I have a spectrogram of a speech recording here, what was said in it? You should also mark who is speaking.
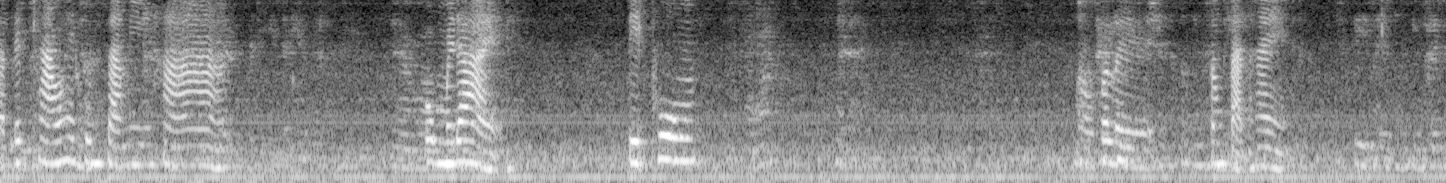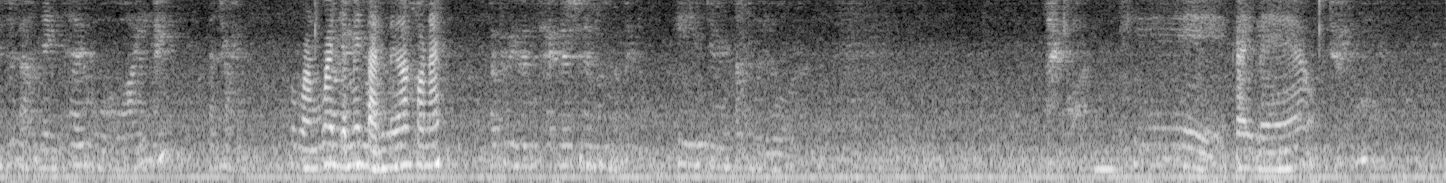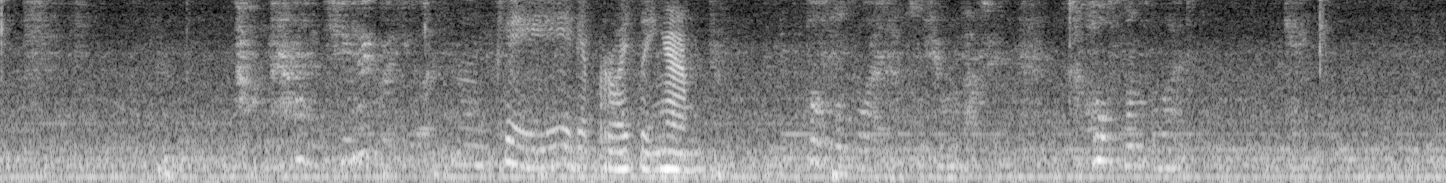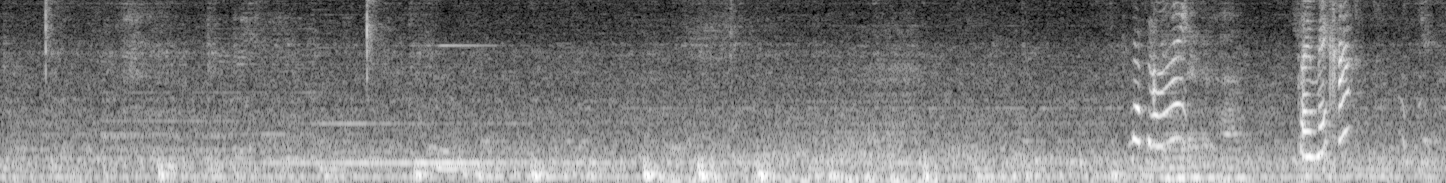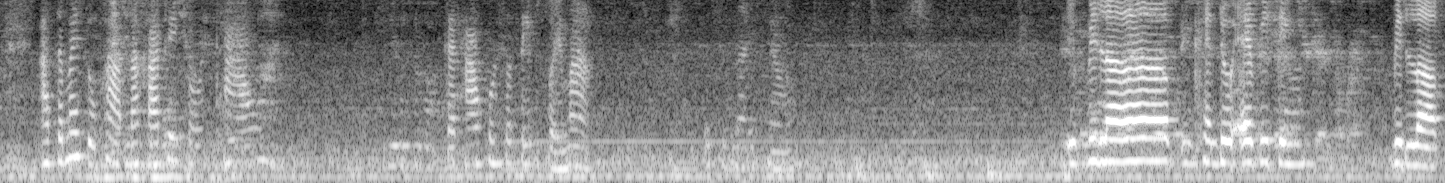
Speaker 1: ตัดเล็บเท้าให้คุณสามีค่ะก้มไม่ได้ ติดพุงเราก็เลยต้องตัดให้ หวังว่าจะไม่ตัดเนื้อเขานะเรียบร้อยสวยงาม o k a y เรียบร้อยสวยไหมคะ อาจจะไม่สุภาพนะคะที่โชว์เท้า แต่เท้าคุณสติฟสวยมาก This is nice now. If we love, you can do everything with love.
